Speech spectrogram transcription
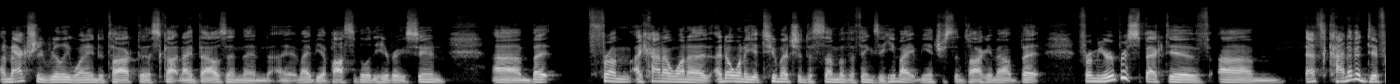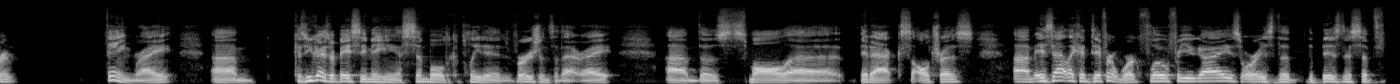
I'm actually really wanting to talk to Skot 9000, and it might be a possibility here very soon. Um, but from I kind of want to I don't want to get too much into some of the things that he might be interested in talking about, but from your perspective, um, that's kind of a different thing, right? Um, because you guys are basically making assembled, completed versions of that, right? Um, those small uh, ultras. Um, is that like a different workflow for you guys, or is the the business of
